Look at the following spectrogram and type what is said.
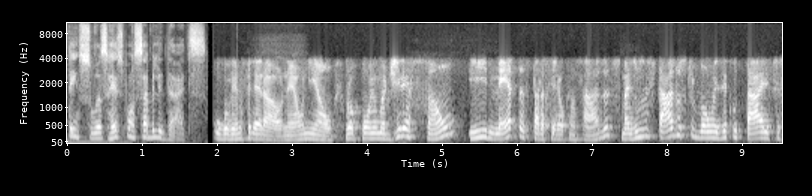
tem suas responsabilidades. O governo federal, né, a União, propõe uma direção e metas para serem alcançadas, mas os estados que vão executar esses,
